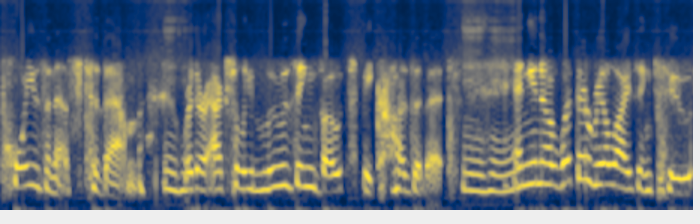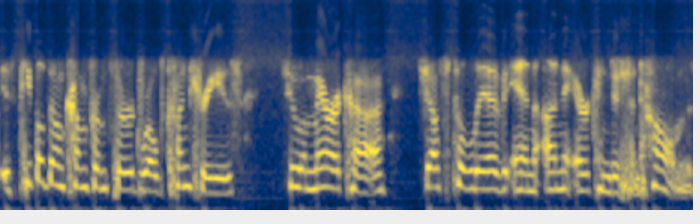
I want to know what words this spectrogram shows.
poisonous to them, mm-hmm. where they're actually losing votes because of it. Mm-hmm. And you know, what they're realizing too is people don't come from third world countries to America just to live in unair conditioned homes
